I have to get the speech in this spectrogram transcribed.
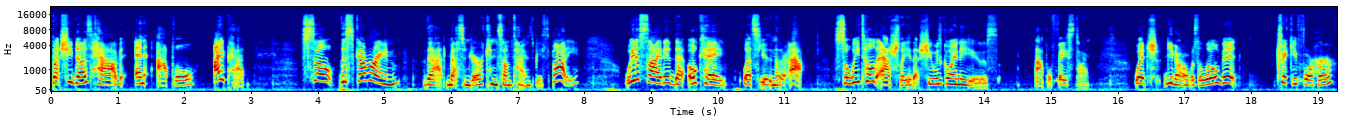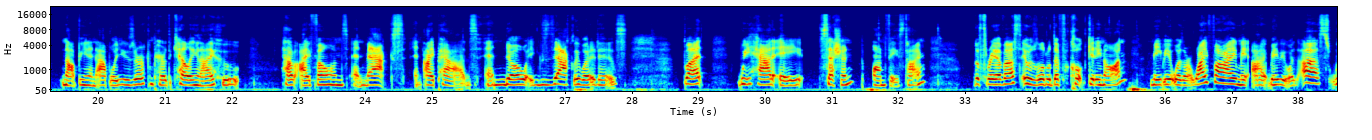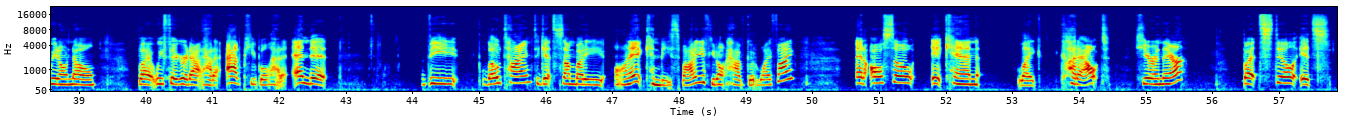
But she does have an Apple iPad. So, discovering that Messenger can sometimes be spotty, we decided that okay, let's use another app. So, we told Ashley that she was going to use Apple FaceTime, which, you know, was a little bit tricky for her, not being an Apple user compared to Kelly and I, who have iPhones and Macs and iPads and know exactly what it is. But we had a session on FaceTime the three of us, it was a little difficult getting on. Maybe it was our Wi Fi, maybe it was us, we don't know. But we figured out how to add people, how to end it. the load time to get somebody on it can be spotty if you don't have good Wi Fi. And also, it can like cut out here and there, but still, it's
